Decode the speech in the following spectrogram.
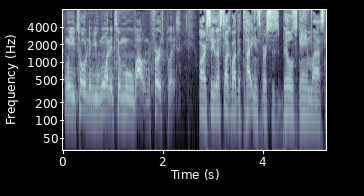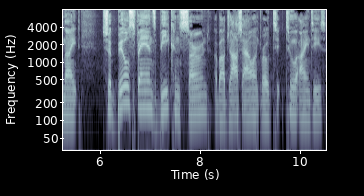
when you told them you wanted to move out in the first place. RC, let's talk about the Titans versus Bills game last night. Should Bills fans be concerned about Josh Allen throw t- two INTs?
